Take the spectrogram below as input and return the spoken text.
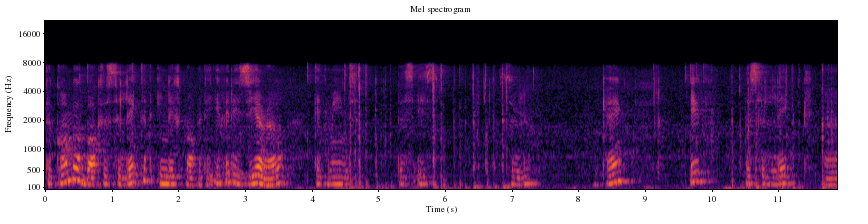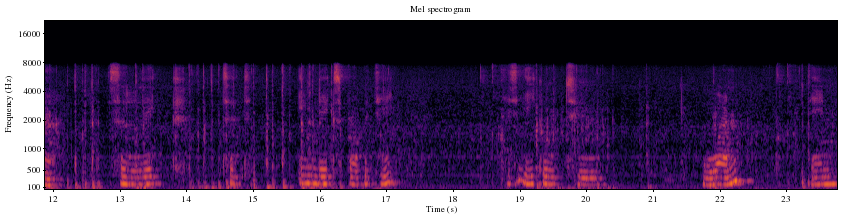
the combo box is selected index property. If it is zero, it means this is Zulu. Okay. If the select uh, selected index property is equal to 1 then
